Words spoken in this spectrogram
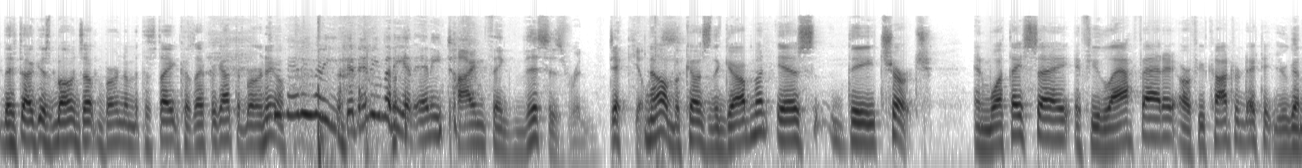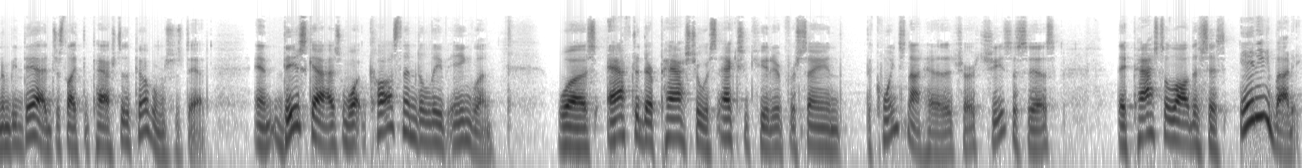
they dug his bones up and burned them at the stake because they forgot to burn him. Did anybody, did anybody at any time think this is ridiculous? No, because the government is the church. And what they say, if you laugh at it or if you contradict it, you're going to be dead, just like the pastor of the Pilgrims was dead. And these guys, what caused them to leave England was after their pastor was executed for saying the queen's not head of the church, Jesus is, they passed a law that says anybody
